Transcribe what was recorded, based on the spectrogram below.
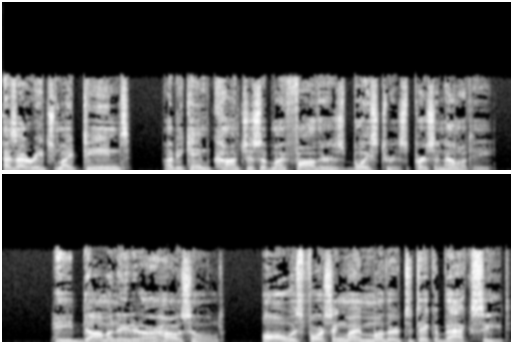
As I reached my teens, I became conscious of my father's boisterous personality. He dominated our household always forcing my mother to take a back seat.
